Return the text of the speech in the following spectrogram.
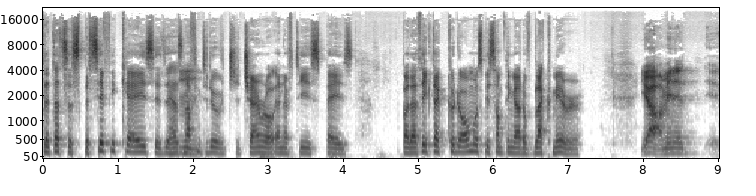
that that's a specific case. It has mm. nothing to do with the general NFT space. But I think that could almost be something out of Black Mirror. Yeah, I mean, it, it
